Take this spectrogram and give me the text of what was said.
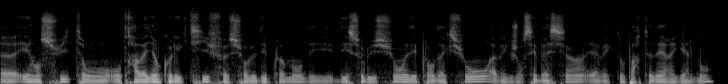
et ensuite, on, travaille en collectif sur le déploiement des, solutions et des plans d'action avec Jean-Sébastien et avec nos partenaires également.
